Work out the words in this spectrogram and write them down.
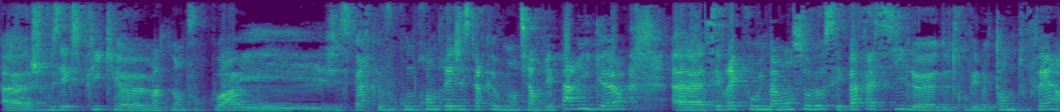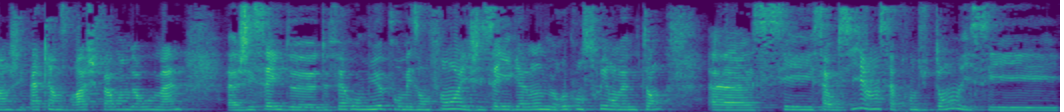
Je vous explique maintenant pourquoi et j'espère que vous comprendrez, j'espère que vous m'en tiendrez pas rigueur. c'est vrai que pour une maman solo, c'est pas facile de trouver le temps de tout faire. Hein. J'ai pas 15 bras, je suis pas Wonder Woman. Euh, j'essaye de, faire au mieux pour mes enfants et j'essaye également de me reconstruire en même temps. Euh, c'est ça aussi, hein, ça prend du temps et c'est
